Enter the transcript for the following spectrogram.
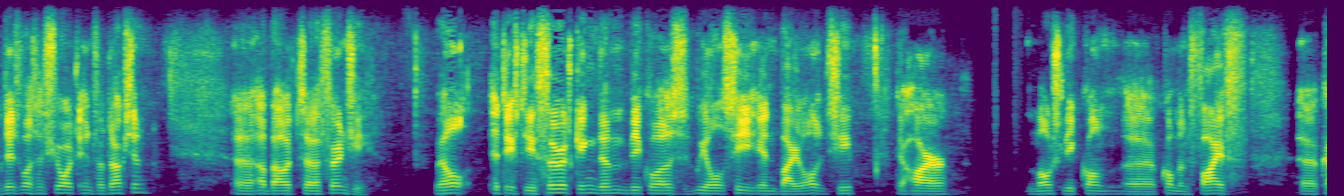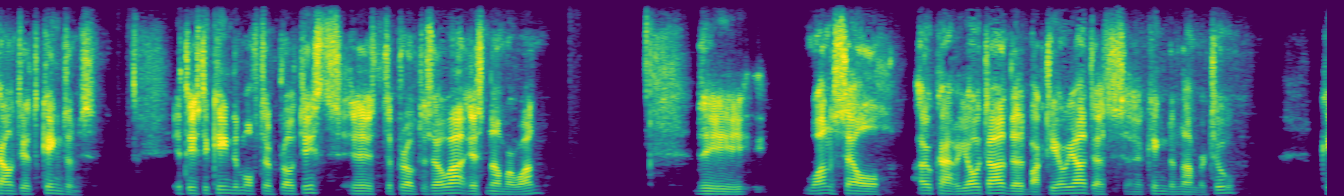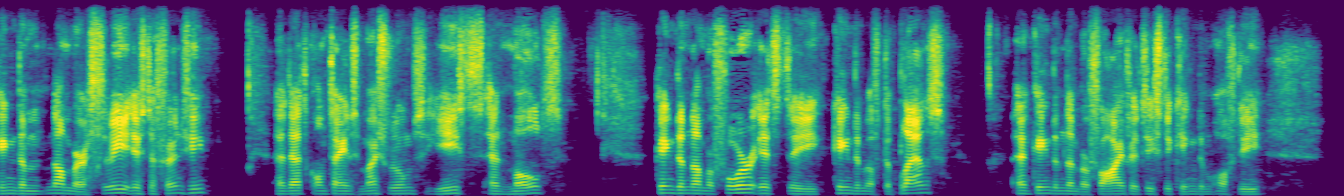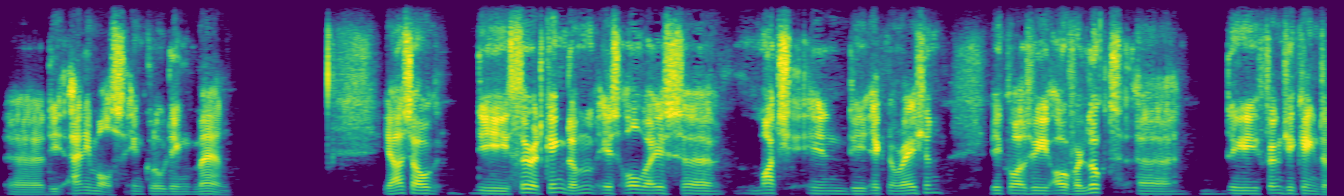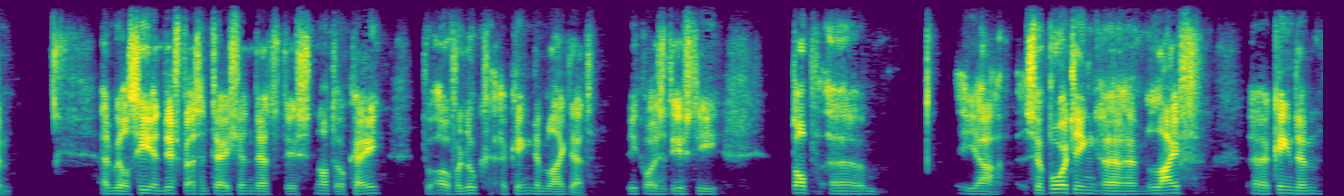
So this was a short introduction uh, about uh, fungi. Well, it is the third kingdom because we'll see in biology there are mostly com uh, common five uh, counted kingdoms. It is the kingdom of the protists, it's the protozoa is number one. The one cell eukaryota, the bacteria, that's uh, kingdom number two. Kingdom number three is the fungi, and that contains mushrooms, yeasts, and molds. Kingdom number four is the kingdom of the plants, and kingdom number five it is the kingdom of the uh, the animals, including man. Yeah, so the third kingdom is always uh, much in the ignoration because we overlooked uh, the fungi kingdom. And we'll see in this presentation that it is not okay to overlook a kingdom like that because it is the top um, yeah, supporting uh, life uh, kingdom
